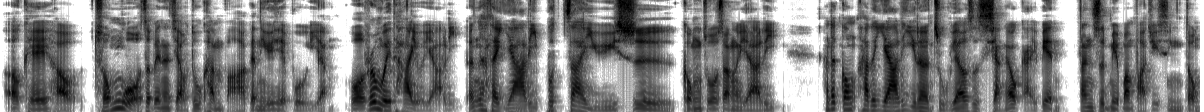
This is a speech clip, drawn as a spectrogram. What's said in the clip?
OK，好，从我这边的角度看法跟你有些不一样，我认为他有压力，但他的压力不在于是工作上的压力。他的工，他的压力呢，主要是想要改变，但是没有办法去行动，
